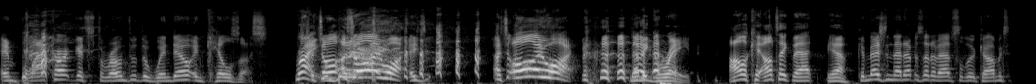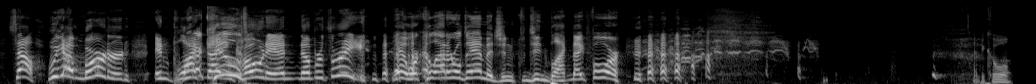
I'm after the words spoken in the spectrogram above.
and Blackheart gets thrown through the window and kills us. Right. That's all, that's all I want. It's- That's all I want. That'd be great. I'll I'll take that. Yeah. Can imagine that episode of Absolute Comics? Sal, we got murdered in Black Knight killed. Conan number three. Yeah, we're collateral damage in, in Black Knight 4. That'd be cool.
